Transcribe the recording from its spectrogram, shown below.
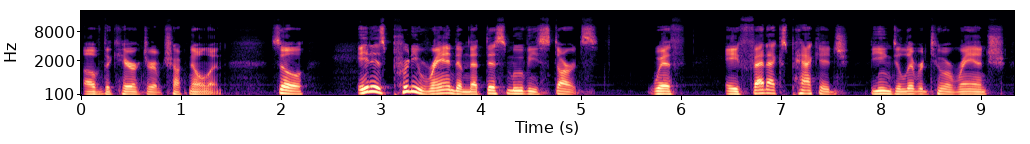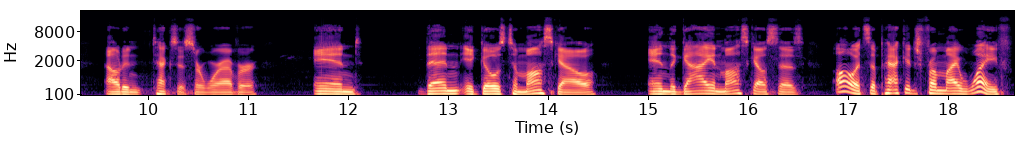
of the character of Chuck Noland. So it is pretty random that this movie starts with a FedEx package being delivered to a ranch out in Texas or wherever, and then it goes to Moscow, and the guy in Moscow says, "Oh, it's a package from my wife,"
